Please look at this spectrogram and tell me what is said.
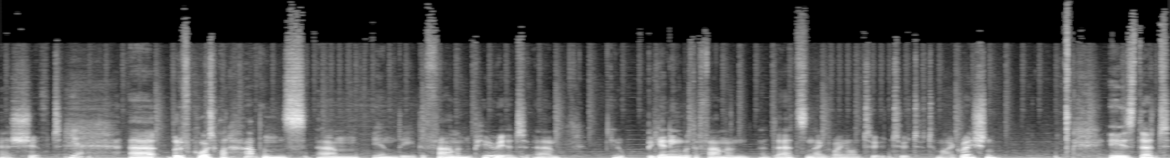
uh, shift. Yeah. Uh, but of course, what happens um, in the, the famine period, um, you know, beginning with the famine deaths and then going on to, to, to, to migration, is that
